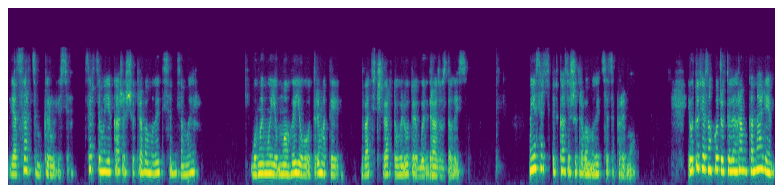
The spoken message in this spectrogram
я серцем керуюся. Серце моє каже, що треба молитися не за мир, бо ми могли його отримати 24 лютого, якби відразу здались. Моє серце підказує, що треба молитися за перемогу. І отут я знаходжу в телеграм-каналі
